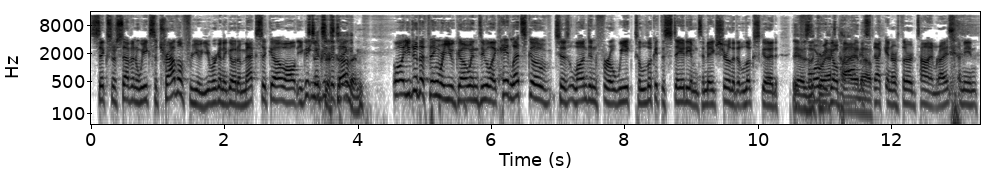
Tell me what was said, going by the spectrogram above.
six or seven weeks of travel for you. You were going to go to Mexico. All you, six you or seven. Thing, well, you do the thing where you go and do like, hey, let's go to London for a week to look at the stadium to make sure that it looks good yeah, before we go back a second or third time, right? I mean,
